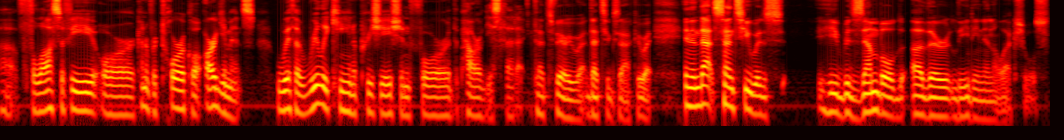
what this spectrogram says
uh, philosophy or kind of rhetorical arguments with a really keen appreciation for the power of the aesthetic. That's very right. That's exactly right. And in that sense, he was he resembled other leading intellectuals.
